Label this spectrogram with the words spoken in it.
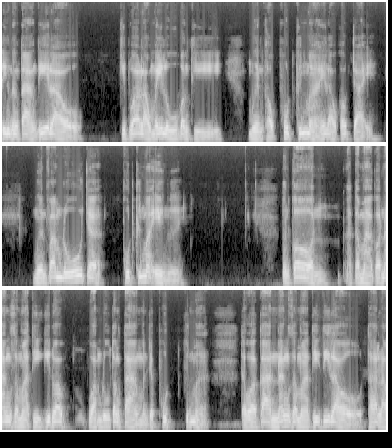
สิ่งต่างๆที่เราคิดว่าเราไม่รู้บางที เหมือนเขาพูดขึ้นมาให้เราเข้าใจ เหมือนความรู้จะพูดขึ้นมาเองเลยตอนก่อนอาตมาก็นั่งสมาธิคิดว่าความรู้ต่างๆ มันจะพูดขึ้นมา แต่ว่าการนั่งสมาธิที่เราถ้าเรา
